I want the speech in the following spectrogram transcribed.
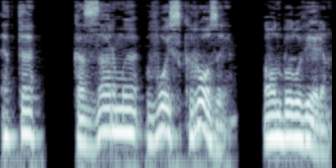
Это казармы войск Розы. Он был уверен.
